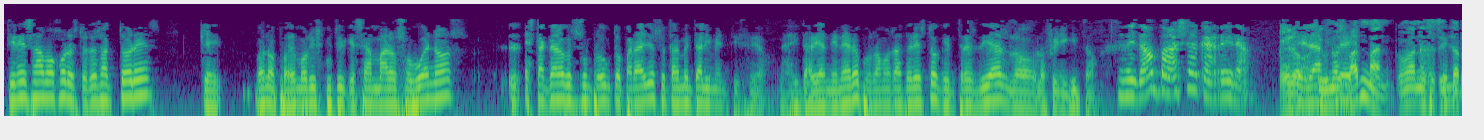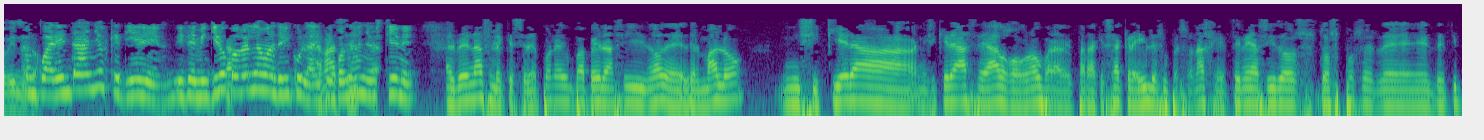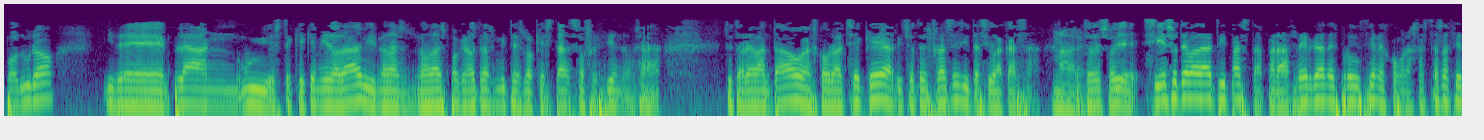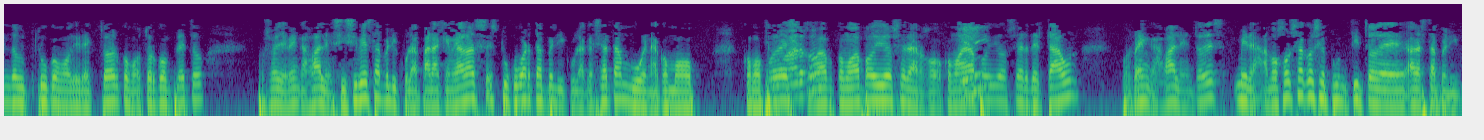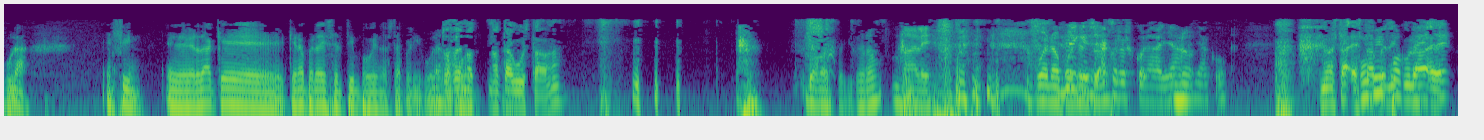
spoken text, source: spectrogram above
tienes a lo mejor estos dos actores que, bueno, podemos discutir que sean malos o buenos. Está claro que eso es un producto para ellos totalmente alimenticio. Necesitarían dinero, pues vamos a hacer esto que en tres días lo, lo finiquito. Necesitaban pagarse la carrera. Pero si uno es Batman, ¿cómo va a necesitar Con dinero? 40 años que tienen. Dice, me quiero pagar la matrícula. Dice, Además, ¿cuántos el- años tiene? Al Ben Affleck que se le pone un papel así, ¿no? De- del malo, ni siquiera ni siquiera hace algo, ¿no? Para, para que sea creíble su personaje. Tiene así dos, dos poses de, de tipo duro y de en plan, uy, este que qué miedo da y no das, no das porque no transmites lo que estás ofreciendo. O sea, tú te has levantado, has cobrado el cheque, has dicho tres frases y te has ido a casa. Madre. Entonces, oye, si eso te va a dar a ti pasta para hacer grandes producciones como las que estás haciendo tú como director, como autor completo, pues oye, venga, vale, si sirve esta película para que me hagas es tu cuarta película, que sea tan buena como como puedes, como ha, como ha podido ser algo, como ha ¿Really? podido ser The Town, pues venga, vale. Entonces, mira, a lo mejor saco ese puntito de a esta película. En fin, eh, de verdad que, que no perdáis el tiempo viendo esta película. Entonces no, no te ha gustado, ¿no? Ya me has pedido, ¿no? Vale. bueno, pues que entonces- Jaco se escola ya, No. Jaco. No, esta, película... eh,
